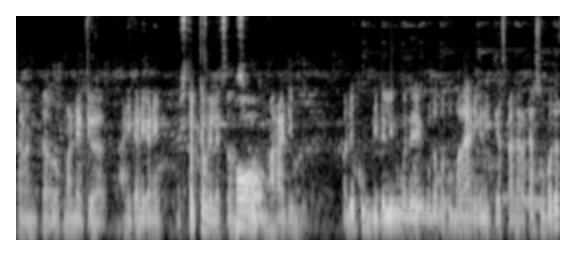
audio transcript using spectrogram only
त्यानंतर लोकमान्य टिळक आणि त्या ठिकाणी पुस्तक ठेवलेलं आहे हो. संस्कृत मराठी म्हणून. म्हणजे खूप डिटेलिंगमध्ये बोलतात ना तुम्हाला या ठिकाणी इतिहास कळणार त्यासोबतच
